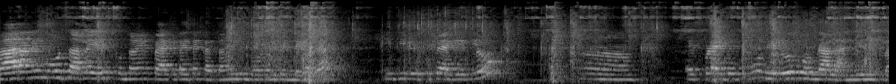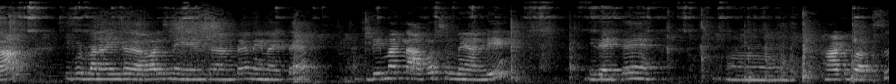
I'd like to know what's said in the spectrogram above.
వారానికి మూడు సార్లు వేసుకుంటాం ఈ ప్యాకెట్ అయితే కథం ఇది గోధుమ పిండి కదా. ఇది ప్యాకెట్లు ఎప్పుడైతే ఉప్పు నిలువ ఉండాలండి ఇంట్లో ఇప్పుడు మనం ఇంకా కావాల్సిన ఏంటంటే నేనైతే డిమాండ్లో ఆఫర్స్ ఉన్నాయండి. ఇదైతే హాట్ బాక్స్.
